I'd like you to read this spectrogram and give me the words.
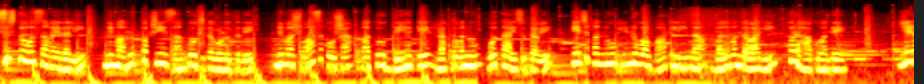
ಸಿಸ್ಟೋಲ್ ಸಮಯದಲ್ಲಿ ನಿಮ್ಮ ಹೃತ್ಪಕ್ಷಿ ಸಂಕೋಚಿತಗೊಳ್ಳುತ್ತದೆ. ನಿಮ್ಮ ಶ್ವಾಸಕೋಶ ಮತ್ತು ದೇಹಕ್ಕೆ ರಕ್ತವನ್ನು ಒತ್ತಾಯಿಸುತ್ತವೆ. ಕೆಚಪನ್ನು ಹಿಂಡುವ ಬಾಟಲಿಯಿಂದ ಬಲವಂತವಾಗಿ ಹೊರಹಾಕುವಂತೆ. ಎಡ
